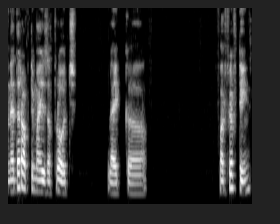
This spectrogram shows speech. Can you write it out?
another optimized approach like uh, for 15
